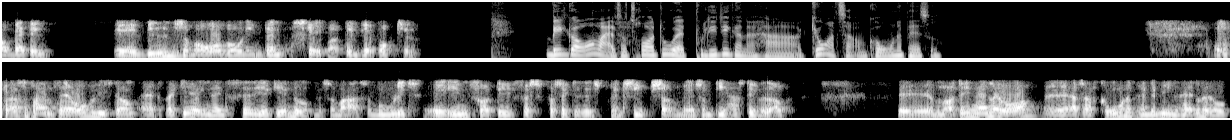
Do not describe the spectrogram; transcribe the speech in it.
og hvad den øh, viden, som overvågning den skaber, den bliver brugt til. Hvilke overvejelser tror du, at politikerne har gjort sig om coronapasset? Altså først og fremmest er jeg overbevist om, at regeringen er interesseret i at genåbne så meget som muligt øh, inden for det forsigtighedsprincip, som, øh, som de har stillet op. Øh, og det handler jo om, øh, altså coronapandemien handler jo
